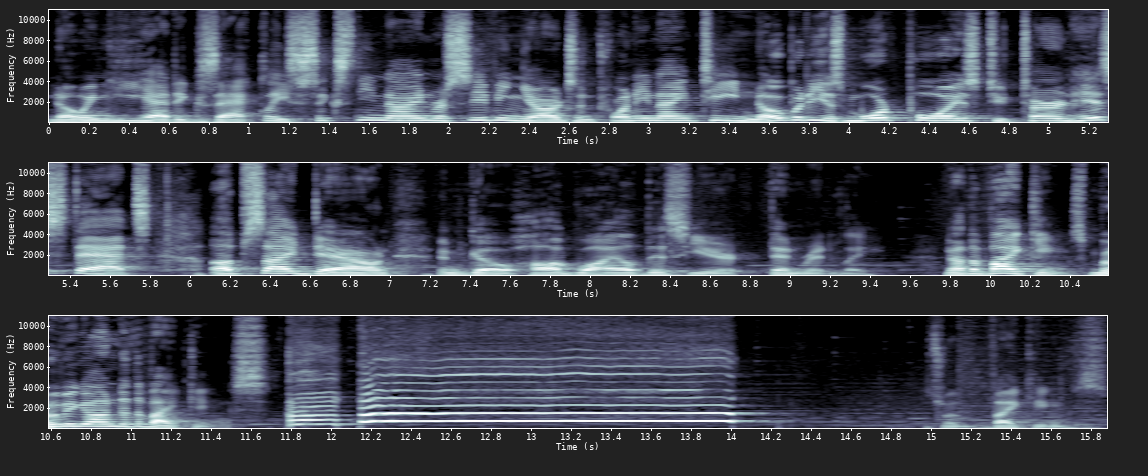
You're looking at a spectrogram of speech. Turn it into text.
Knowing he had exactly 69 receiving yards in 2019, nobody is more poised to turn his stats upside down and go hog wild this year than Ridley. Now, the Vikings, moving on to the Vikings. That's what Vikings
